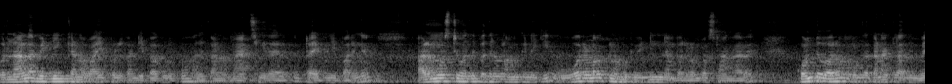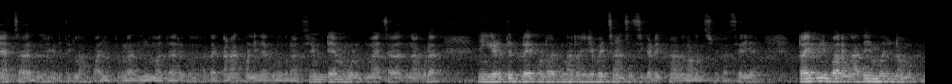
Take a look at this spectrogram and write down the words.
ஒரு நல்ல வின்னிங்க்கான வாய்ப்புகள் கண்டிப்பாக கொடுக்கும் அதுக்கான மேட்சிங் தான் இருக்குது ட்ரை பண்ணி பாருங்கள் ஆல்மோஸ்ட் வந்து பார்த்திங்கன்னா நமக்கு இன்றைக்கி ஓரளவுக்கு நமக்கு வின்னிங் நம்பர் ரொம்ப ஸ்ட்ராங்காகவே கொண்டு வரும். உங்கள் கணக்கில் அது மேட்ச் ஆகுதுன்னா எடுத்துக்கலாம். வாய்ப்புகள் அதிகமாக தான் இருக்கும். அதை கணக்கு பண்ணி தான் கொடுக்குறேன் சேம் டைம் உங்களுக்கு மேட்ச் ஆகுதுன்னா கூட நீங்கள் எடுத்து ப்ளே பண்ணுறதுக்கு நிறையவே சான்சஸ் கிடைக்கும். அதனால தான் சொல்கிறேன் சரியா? ட்ரை பண்ணி பாருங்கள் அதே மாதிரி நமக்கு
